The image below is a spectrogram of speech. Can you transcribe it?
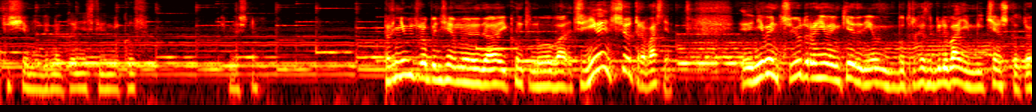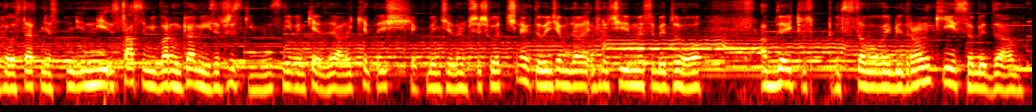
Coś się mówi na koniec filmików. Śmieszne. Pewnie jutro będziemy dalej kontynuować. Czy nie wiem czy jutro, właśnie. Nie wiem czy jutro, nie wiem kiedy, nie wiem, bo trochę z nagrywaniem mi ciężko trochę ostatnio z, nie, z czasem i warunkami i ze wszystkim, więc nie wiem kiedy, ale kiedyś, jak będzie ten przyszły odcinek, to będziemy dalej, wrócimy sobie do update'u z podstawowej Biedronki, sobie tam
